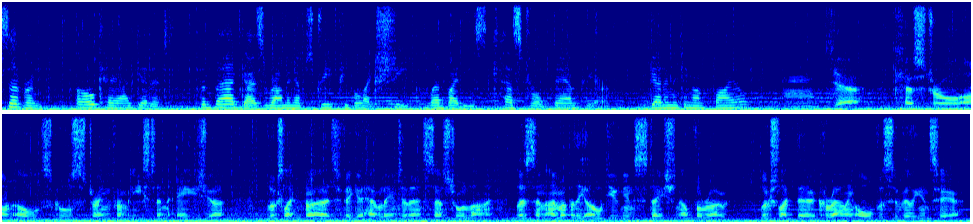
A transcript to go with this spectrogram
Severin. Okay, I get it. The bad guys are rounding up street people like sheep, led by these Kestrel dhampir. You got anything on file? Mm, yeah. Kestrel on old school strain from Eastern Asia. Looks like birds figure heavily into the ancestral line. Listen, I'm up at the old Union station up the road. Looks like they're corralling all the civilians here.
